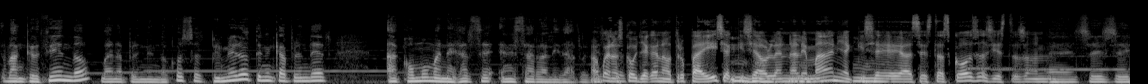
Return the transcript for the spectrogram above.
van creciendo, van aprendiendo cosas. Primero tienen que aprender a cómo manejarse en esa realidad. Ah, bueno, es como llegan a otro país y aquí se habla en alemán y aquí se hace estas cosas y estos son... Eh, sí, sí.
